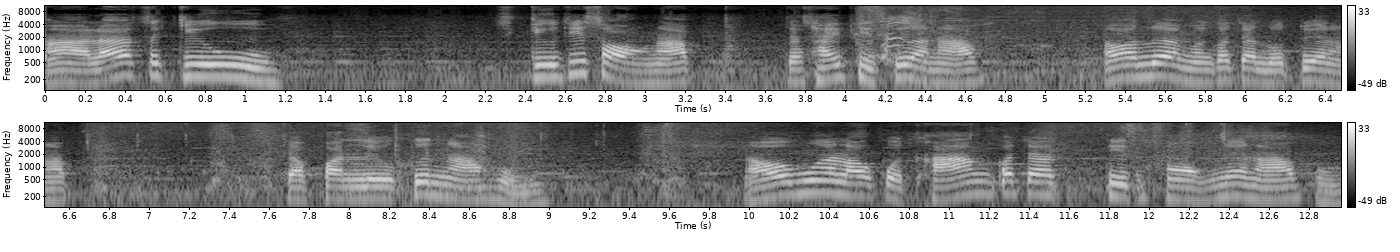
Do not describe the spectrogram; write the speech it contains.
อ่าแล้ว skill skill ที่สองนะครับ จะใช้ผีเสื้อนะครับ แล้วเลื่อนมันก็จะลดด้วยนะครับ จะฟันเร็วขึ้นนะครับผม แล้วเมื่อเรากดค้างก็จะติดหอกด้วยนะครับผม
